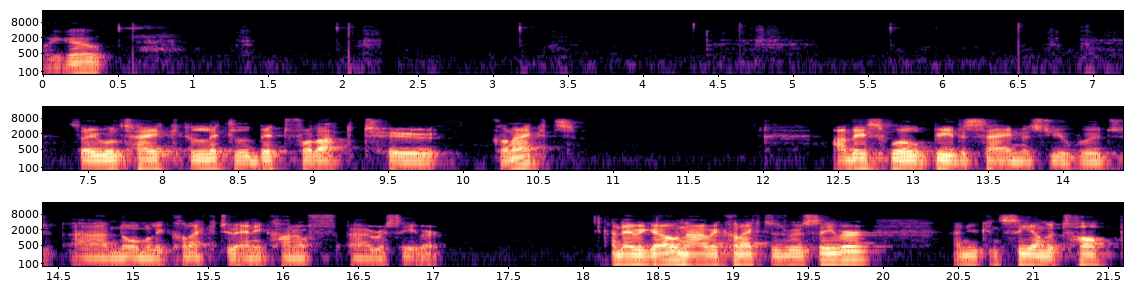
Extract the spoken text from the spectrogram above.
we go. So it will take a little bit for that to connect. And this will be the same as you would uh, normally connect to any kind of uh, receiver. And there we go. Now we connect to the receiver and you can see on the top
